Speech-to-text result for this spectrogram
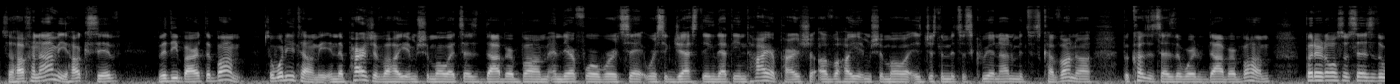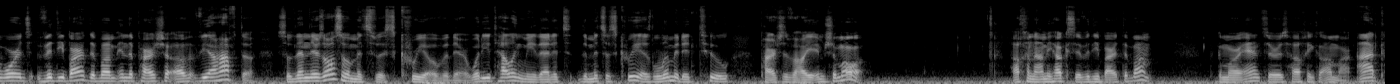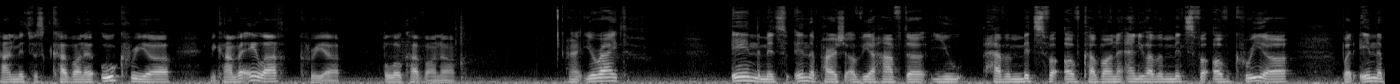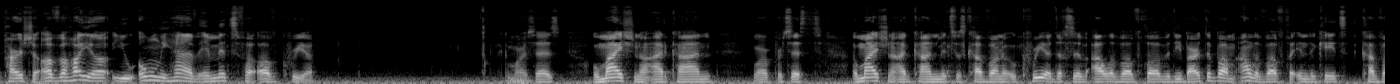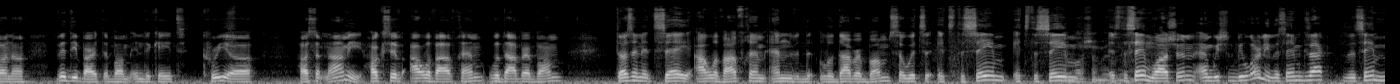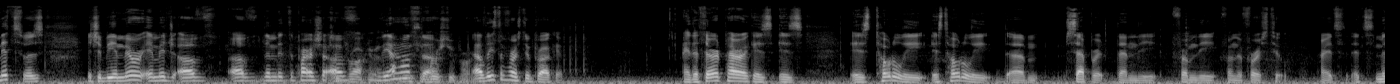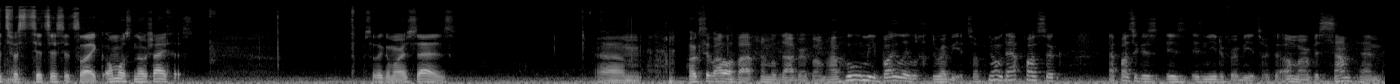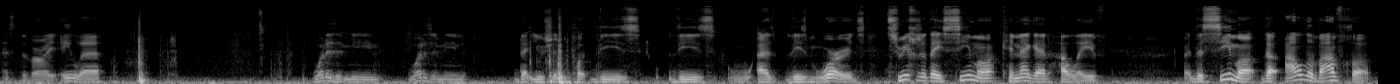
So hachanami haksiv v'dibart bam. So what are you telling me? In the parsha of Vahayim Shemoah it says daber bam, and therefore we're say, we're suggesting that the entire parsha of Vahayim Shemoa is just a mitzvah kriya, not a mitzvah kavana, because it says the word daber bam. But it also says the words v'dibart bam in the parsha of V'ahavta. So then there's also a mitzvah kriya over there. What are you telling me that it's the mitzvah kriya is limited to parsha of Vahayim Shemoah? Hachanami haksiv v'dibart bam. The Gemara answers Hachika Amar Ad kan mitzvahs kavana u kriya mikan ve'elach kriya below kavana. Right, you're right. In the mitzvah, in the parsha of V'ahavta, you have a mitzvah of kavana and you have a mitzvah of kriya, but in the parsha of Vahaya, you only have a mitzvah of kriya. The Gemara says, "Umayshna adkan." Gemara persists. Umayshna ad kan mitzvahs kavana ukriya dechsev alavavcha v'dibarta bam. Alavavcha indicates kavana, v'dibarta bam indicates kriya. Hasam nami haksiv alavavchem l'daber bam. Doesn't it say alavavchem and l'daber bam? So it's it's the same. It's the same. Lashon, it's the same lashon, and we should be learning the same exact the same mitzvahs. It should be a mirror image of of the the parsha of the at least the first two parakim. At least the first two parakim. And the third parak is is is totally is totally um, separate than the from the from the first two. Right? It's, it's mitzvah tzitzis. It's like almost no shaykhs. So the Gemara says. Um. No, that pasuk, that pasuk is, is, is needed for Rabbi Yitzchak. The Omar v'samtem es devarei ele. What does it mean? What does it mean that you should put these these as these words? Tzrich shatei sima keneged halev. The sima, the al levavcha,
